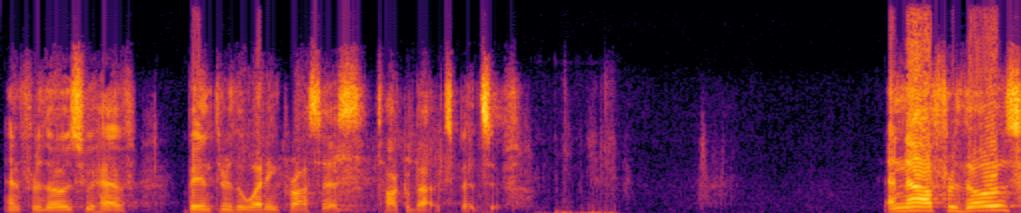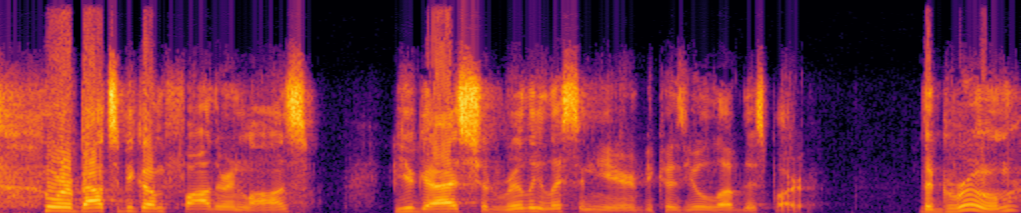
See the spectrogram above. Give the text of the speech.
And for those who have been through the wedding process, talk about expensive. And now, for those who are about to become father in laws, you guys should really listen here because you'll love this part. The groom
